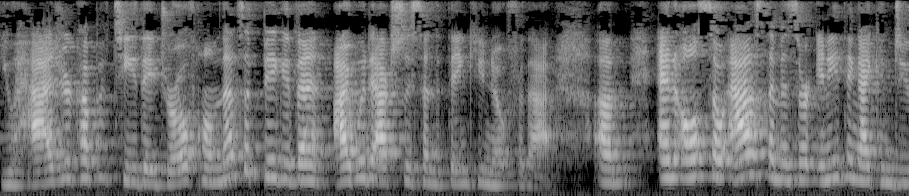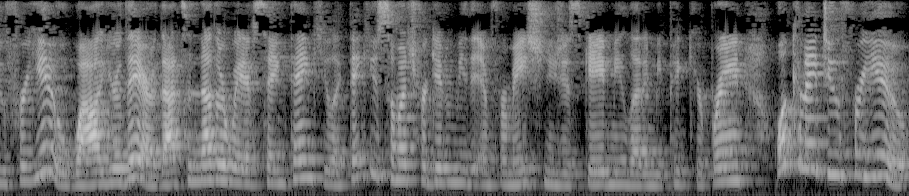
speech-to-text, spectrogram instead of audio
you had your cup of tea, they drove home. That's a big event. I would actually send a thank you note for that. Um, and also ask them, is there anything I can do for you while you're there? That's another way of saying thank you. Like, thank you so much for giving me the information you just gave me, letting me pick your brain. What can I do for you?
